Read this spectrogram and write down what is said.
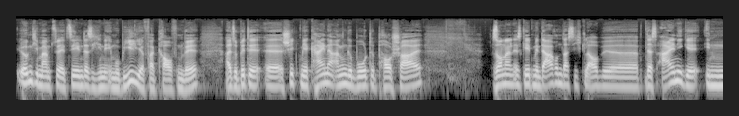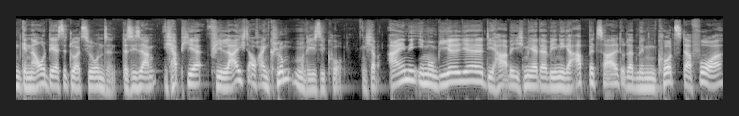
irgendjemandem zu erzählen, dass ich eine Immobilie verkaufen will. Also bitte äh, schickt mir keine Angebote pauschal, sondern es geht mir darum, dass ich glaube, dass einige in genau der Situation sind, dass sie sagen, ich habe hier vielleicht auch ein Klumpenrisiko. Ich habe eine Immobilie, die habe ich mehr oder weniger abbezahlt oder bin kurz davor.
